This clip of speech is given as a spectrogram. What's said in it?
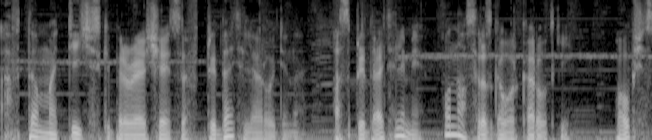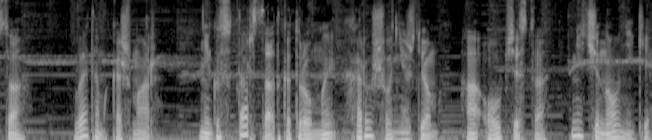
автоматически превращается в предателя Родины, а с предателями у нас разговор короткий. Общество в этом кошмар. Не государство, от которого мы хорошего не ждем, а общество, не чиновники,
